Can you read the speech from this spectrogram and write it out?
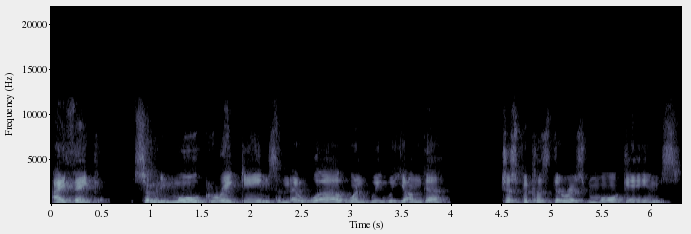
i think so many more great games than there were when we were younger just because there is more games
